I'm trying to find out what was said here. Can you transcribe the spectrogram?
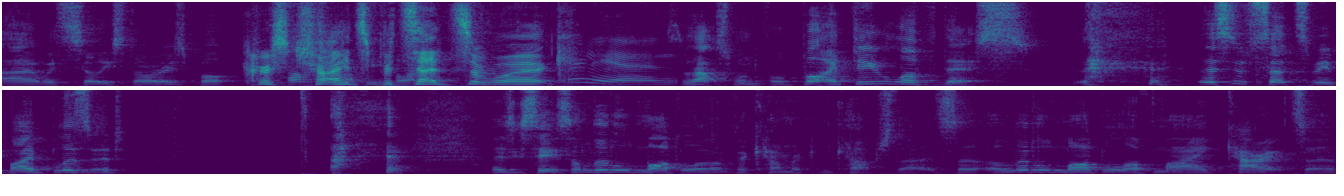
uh, with silly stories. But Chris tried to people pretend to work. Brilliant. so that's wonderful. But I do love this. this was sent to me by Blizzard. As you can see, it's a little model. I don't know if the camera can capture that. It's a, a little model of my character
